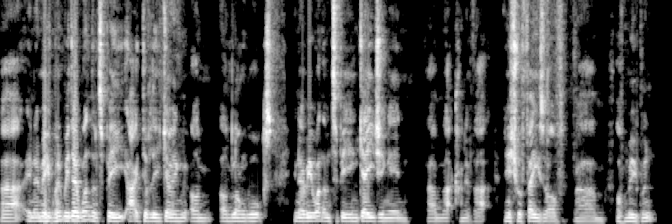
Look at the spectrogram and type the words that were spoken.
uh, in a movement. We don't want them to be actively going on on long walks you know, we want them to be engaging in um, that kind of that initial phase of um, of movement,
